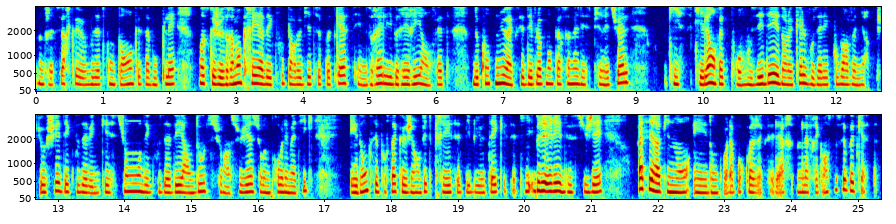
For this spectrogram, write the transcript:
Donc j'espère que vous êtes contents, que ça vous plaît. Moi, ce que je veux vraiment créer avec vous par le biais de ce podcast, c'est une vraie librairie en fait de contenu accès développement personnel et spirituel qui, est là en fait pour vous aider et dans lequel vous allez pouvoir venir piocher dès que vous avez une question, dès que vous avez un doute sur un sujet, sur une problématique. Et donc c'est pour ça que j'ai envie de créer cette bibliothèque, cette librairie de sujets assez rapidement. Et donc voilà pourquoi j'accélère la fréquence de ce podcast.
